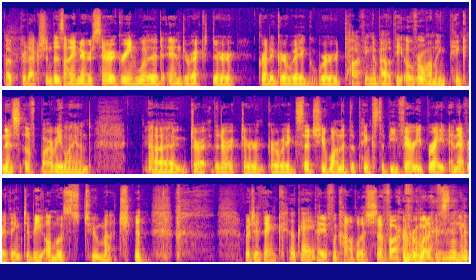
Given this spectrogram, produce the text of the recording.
but production designer Sarah Greenwood and director Greta Gerwig were talking about the overwhelming pinkness of Barbie Land. Uh, dir- the director Gerwig said she wanted the pinks to be very bright and everything to be almost too much. Which I think Okay. they've accomplished so far from what I've seen.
